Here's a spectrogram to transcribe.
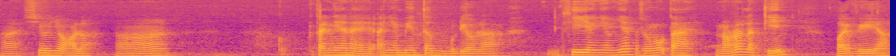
à, siêu nhỏ luôn đó cái tai nghe này anh em yên tâm một điều là khi anh em nhét vào trong lỗ tai nó rất là kín bởi vì ở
